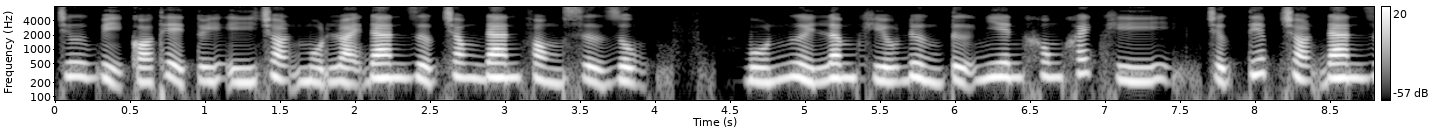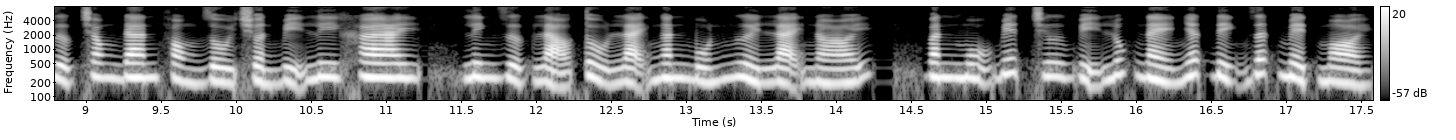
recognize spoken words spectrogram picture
Chư vị có thể tùy ý chọn một loại đan dược trong đan phòng sử dụng. Bốn người lâm khiếu đường tự nhiên không khách khí, trực tiếp chọn đan dược trong đan phòng rồi chuẩn bị ly khai. Linh dược lão tổ lại ngăn bốn người lại nói, văn mộ biết chư vị lúc này nhất định rất mệt mỏi,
